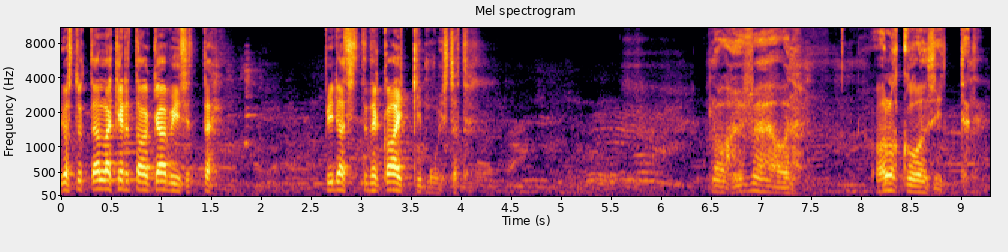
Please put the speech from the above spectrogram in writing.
jos nyt tällä kertaa kävisi, että pidät sitten ne kaikki muistot. No hyvä on. Olkoon sitten.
